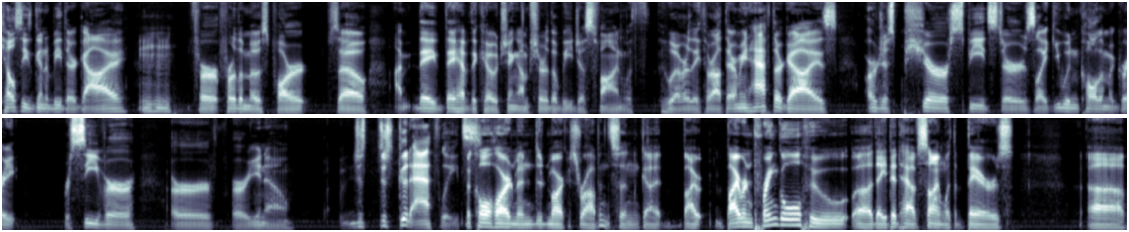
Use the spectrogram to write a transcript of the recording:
Kelce's going to be their guy Mm-hmm. for for the most part. So um, they they have the coaching. I'm sure they'll be just fine with whoever they throw out there. I mean, half their guys are just pure speedsters. Like you wouldn't call them a great receiver or or you know just just good athletes. Mecole Hardman did Marcus Robinson, got By- Byron Pringle, who uh, they did have signed with the Bears. Uh,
